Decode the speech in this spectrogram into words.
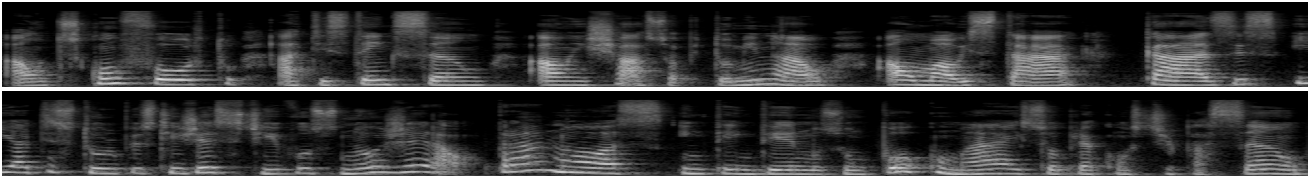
a um desconforto, à distensão, ao inchaço abdominal, ao mal-estar, gases e a distúrbios digestivos no geral. Para nós entendermos um pouco mais sobre a constipação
